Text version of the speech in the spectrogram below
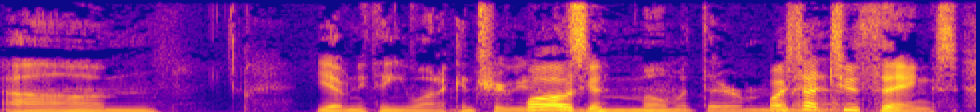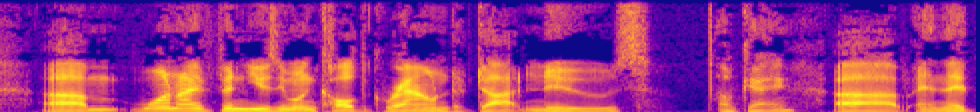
um, you have anything you want to contribute Well, at I was this gonna- moment there? Well, I saw Matt? two things. Um, one, I've been using one called Ground.news, Okay. uh, and it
